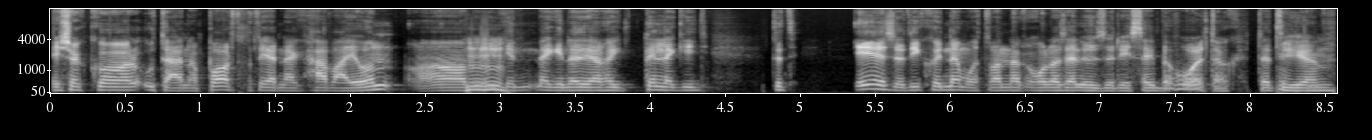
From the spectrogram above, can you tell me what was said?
És akkor utána partot érnek Hawaiion, ami hmm. megint olyan, hogy tényleg így, tehát érződik, hogy nem ott vannak, ahol az előző részekben voltak. Tehát igen. Így,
